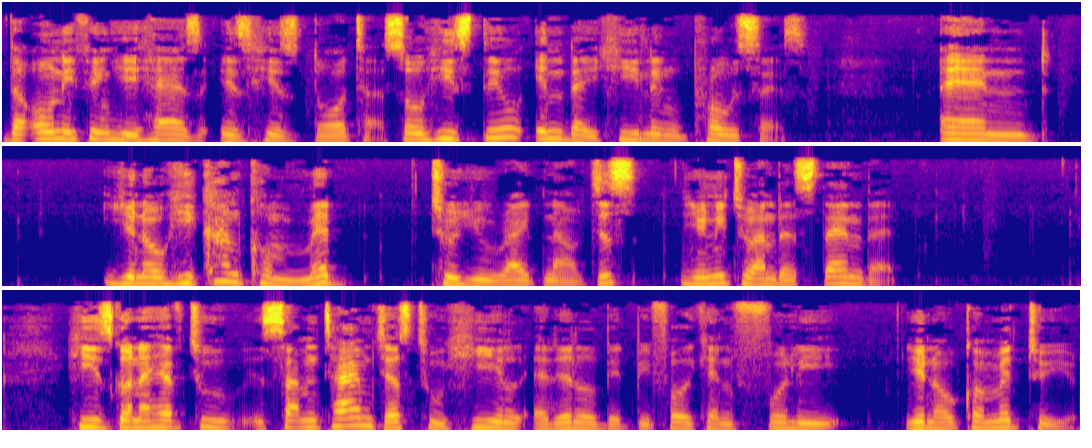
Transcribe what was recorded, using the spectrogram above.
the only thing he has is his daughter. So he's still in the healing process, and you know he can't commit to you right now. Just you need to understand that. He's going to have to some time just to heal a little bit before he can fully you know commit to you.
